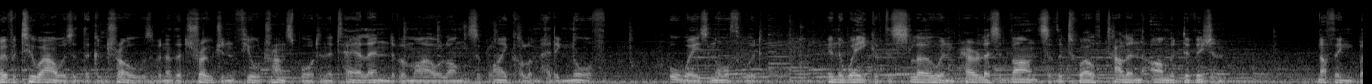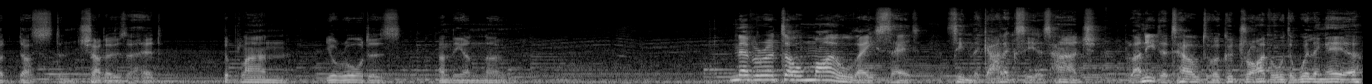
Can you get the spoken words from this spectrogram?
Over two hours at the controls of another Trojan fuel transport in the tail end of a mile long supply column heading north, always northward, in the wake of the slow and perilous advance of the 12th Tallarn Armoured Division. Nothing but dust and shadows ahead. The plan, your orders, and the unknown. Never a dull mile, they said. Seen the galaxy as Hadge. Plenty to tell to a good driver with a willing ear.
